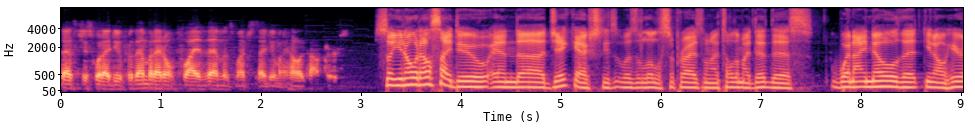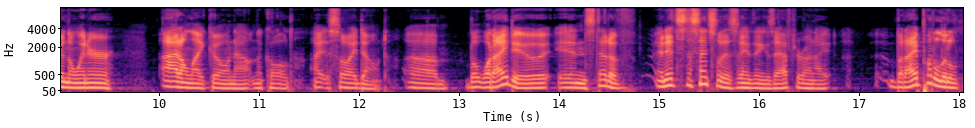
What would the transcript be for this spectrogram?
So that's just what I do for them, but I don't fly them as much as I do my helicopters. So you know what else I do, and uh, Jake actually was a little surprised when I told him I did this. When I know that you know here in the winter, I don't like going out in the cold, I, so I don't. Um, but what I do instead of, and it's essentially the same thing as after run, I, but I put a little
